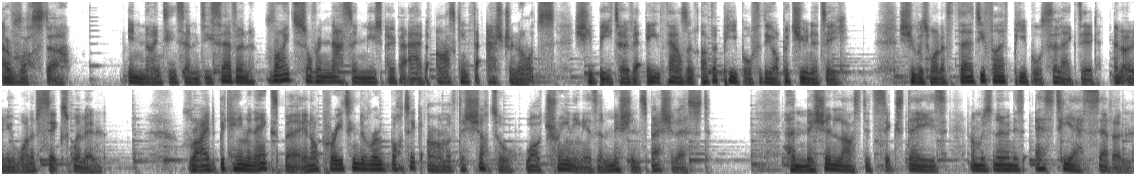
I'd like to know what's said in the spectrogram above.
A roster. In 1977, Ride saw a NASA newspaper ad asking for astronauts. She beat over 8,000 other people for the opportunity. She was one of 35 people selected and only one of six women. Ride became an expert in operating the robotic arm of the shuttle while training as a mission specialist. Her mission lasted six days and was known as STS 7.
